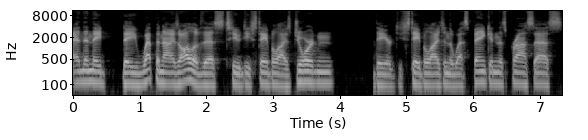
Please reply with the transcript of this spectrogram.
And then they they weaponize all of this to destabilize Jordan. They are destabilizing the West Bank in this process.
